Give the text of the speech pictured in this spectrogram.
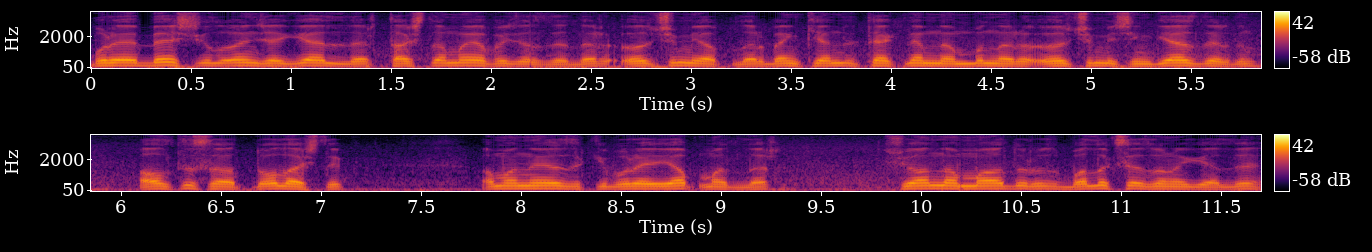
Buraya 5 yıl önce geldiler, taşlama yapacağız dediler, ölçüm yaptılar. Ben kendi teknemden bunları ölçüm için gezdirdim. 6 saat dolaştık. Ama ne yazık ki burayı yapmadılar. Şu anda mağduruz, balık sezonu geldi.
